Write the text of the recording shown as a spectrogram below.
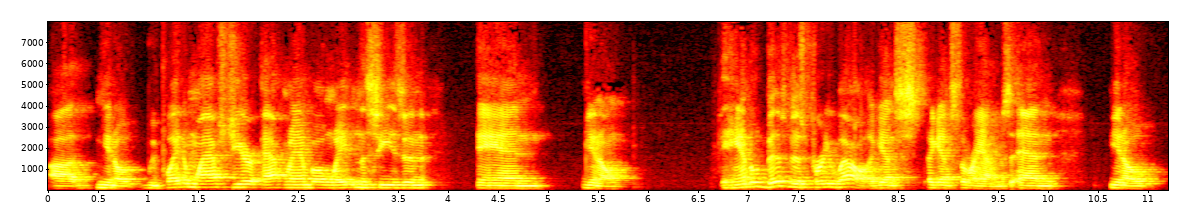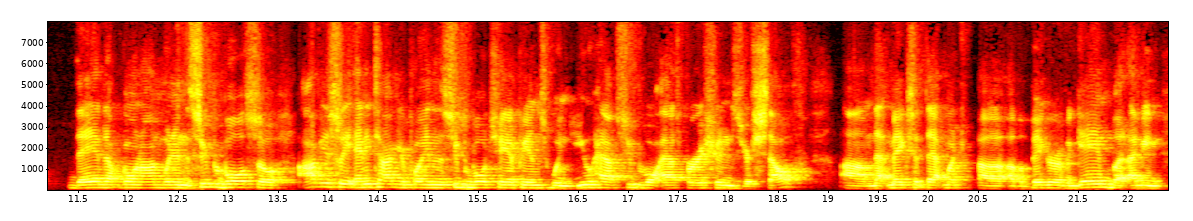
Uh, you know, we played them last year at Lambeau late in the season, and you know, handled business pretty well against against the Rams. And you know, they end up going on winning the Super Bowl. So obviously, anytime you're playing the Super Bowl champions, when you have Super Bowl aspirations yourself, um, that makes it that much uh, of a bigger of a game. But I mean,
